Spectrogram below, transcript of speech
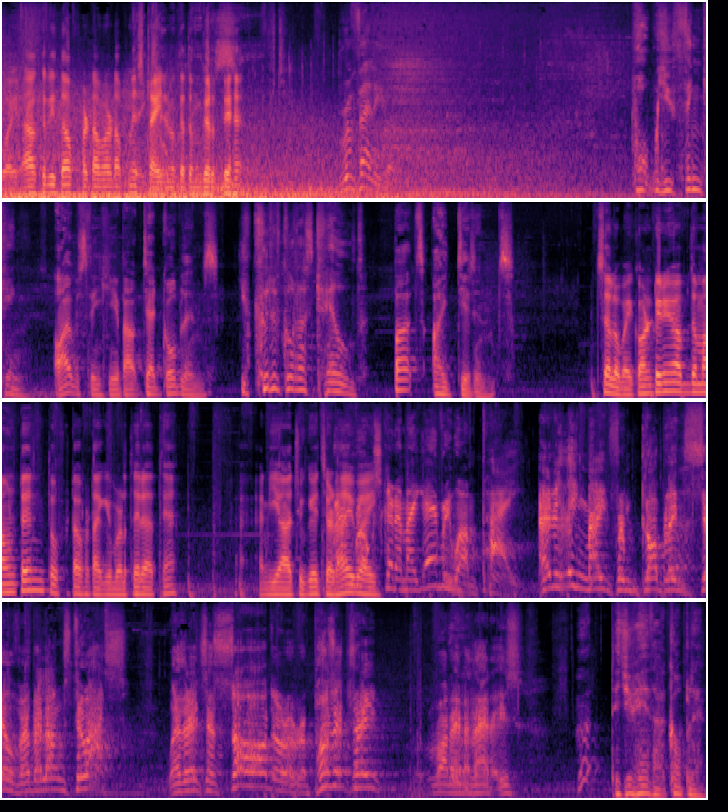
भाई आखिरी था फटाफट अपने स्टाइल में खत्म करते हैं What were you thinking? I was thinking about dead goblins, You could have got us killed. but I didn't. चलो भाई कंटिन्यू अप द माउंटेन तो फटाफट आगे बढ़ते रहते हैं एंड ये आ चुके हैं चढ़ाई भाई Ranrock's gonna make everyone pay. Anything made from goblin silver belongs to us. Whether it's a sword or a repository, whatever that is. Did you hear that, Goblin?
